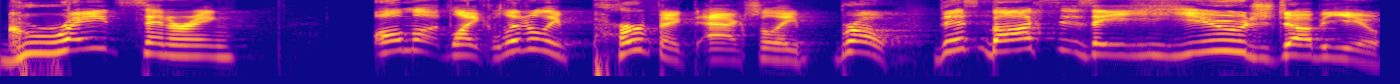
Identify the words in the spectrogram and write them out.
Great centering. Almost like literally perfect, actually. Bro, this box is a huge W.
